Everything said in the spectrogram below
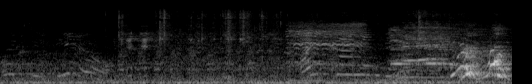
What'd you do? I'm coming, baby.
